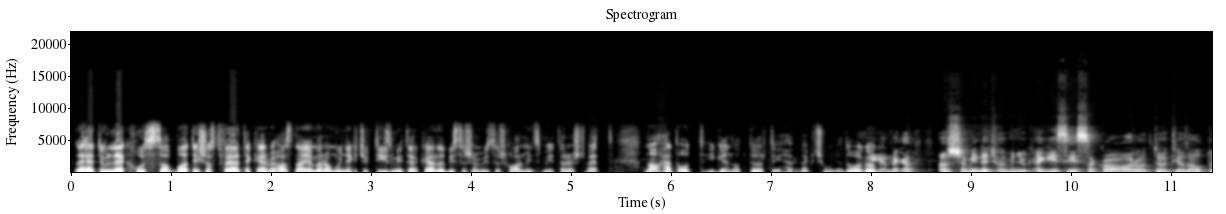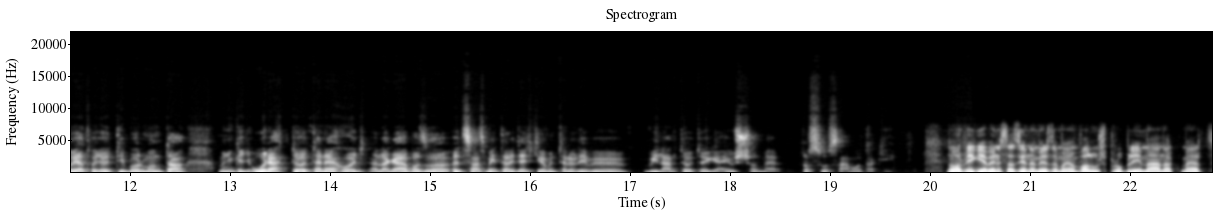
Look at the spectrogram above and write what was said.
lehető leghosszabbat, és azt feltekerve használja, mert amúgy neki csak 10 méter kell, de biztosan biztos 30 méterest vett. Na, hát ott igen, ott történhetnek csúnya dolgok. Igen, meg hát az sem mindegy, hogy mondjuk egész éjszaka arról tölti az autóját, vagy hogy Tibor mondta, mondjuk egy órát töltene, hogy legalább az a 500 méter egy 1 kilométerre lévő villámtöltőig eljusson, mert rosszul számolta ki. Norvégiában ezt azért nem érzem olyan valós problémának, mert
